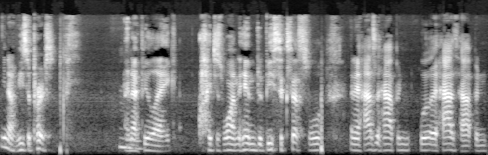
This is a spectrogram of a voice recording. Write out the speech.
You know, he's a person, mm-hmm. and I mm-hmm. feel like I just want him to be successful, and it hasn't happened. Well, it has happened,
